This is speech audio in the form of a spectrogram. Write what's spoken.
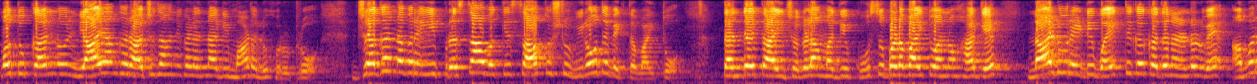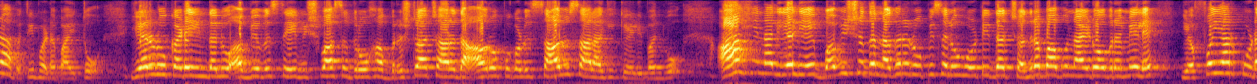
ಮತ್ತು ಕಣ್ಣು ನ್ಯಾಯಾಂಗ ರಾಜಧಾನಿಗಳನ್ನಾಗಿ ಮಾಡಲು ಹೊರಟರು. ಜಗನ್ ಅವರ ಈ ಪ್ರಸ್ತಾವಕ್ಕೆ ಸಾಕಷ್ಟು ವಿರೋಧ ವ್ಯಕ್ತವಾಯಿತು. ತಂದೆ ತಾಯಿ ಜಗಳ ಮಧ್ಯೆ ಕೂಸು ಬಡವಾಯಿತು ಅನ್ನೋ ಹಾಗೆ ನಾಯ್ಡು ರೆಡ್ಡಿ ವೈಯಕ್ತಿಕ ಕದನ ನಡುವೆ ಅಮರಾವತಿ ಬಡವಾಯಿತು. ಎರಡು ಕಡೆಯಿಂದಲೂ ಅವ್ಯವಸ್ಥೆ ವಿಶ್ವಾಸದ್ರೋಹ ಭ್ರಷ್ಟಾಚಾರದ ಆರೋಪಗಳು ಸಾಲು ಸಾಲಾಗಿ ಕೇಳಿಬಂದವು ಆ ಹಿನ್ನೆಲೆಯಲ್ಲಿ ಭವಿಷ್ಯದ ನಗರ ರೂಪಿಸಲು ಹೊರಟಿದ್ದ ಚಂದ್ರಬಾಬು ನಾಯ್ಡು ಅವರ ಮೇಲೆ ಎಫ್ಐಆರ್ ಕೂಡ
